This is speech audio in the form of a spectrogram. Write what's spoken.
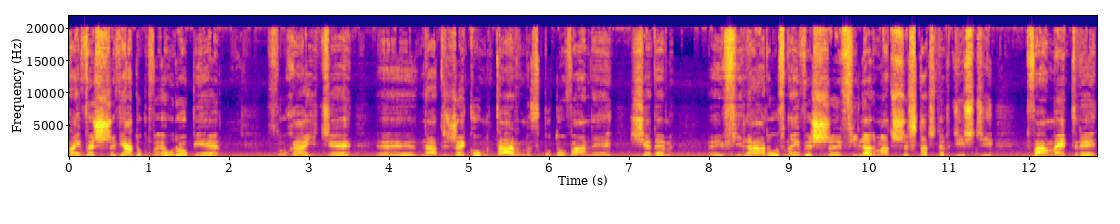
najwyższy wiadukt w Europie. Słuchajcie, y, nad rzeką Tarm zbudowany 7 filarów. Najwyższy filar ma 342 metry,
